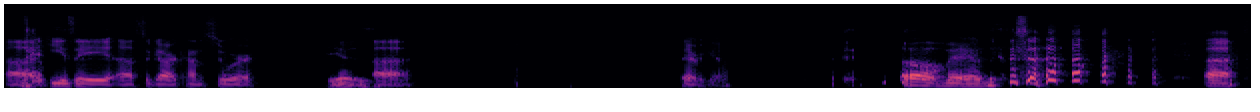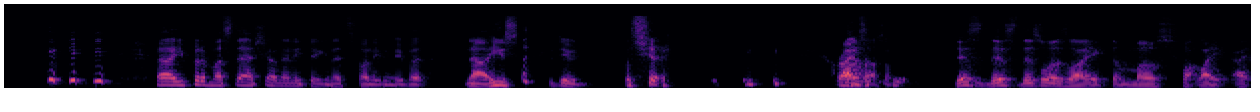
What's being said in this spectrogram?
Uh, he is a, uh cigar connoisseur. he is Uh, there we go. oh man uh, uh, you put a mustache on anything, and that's funny to me. But no, he's dude. Legit. Ryan's Honestly, awesome. This this this was like the most fun. Like I,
